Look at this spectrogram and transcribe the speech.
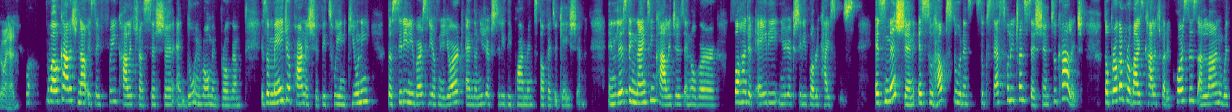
Go ahead. Well, well, College Now is a free college transition and dual enrollment program. It's a major partnership between CUNY, the City University of New York, and the New York City Department of Education, enlisting 19 colleges and over 480 New York City public high schools. Its mission is to help students successfully transition to college. The program provides college credit courses aligned with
